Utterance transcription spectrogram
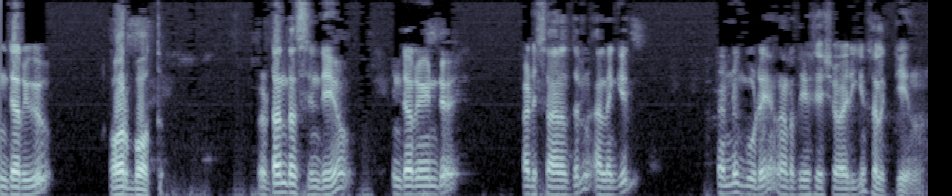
ഇൻ്റർവ്യൂ ഓർ ബോത്ത് റിട്ടേൺ ടെസ്റ്റിൻ്റെയോ ഇൻ്റർവ്യൂവിൻ്റെ അടിസ്ഥാനത്തിൽ അല്ലെങ്കിൽ രണ്ടും കൂടെ നടത്തിയ ശേഷമായിരിക്കും സെലക്ട് ചെയ്യുന്നത്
